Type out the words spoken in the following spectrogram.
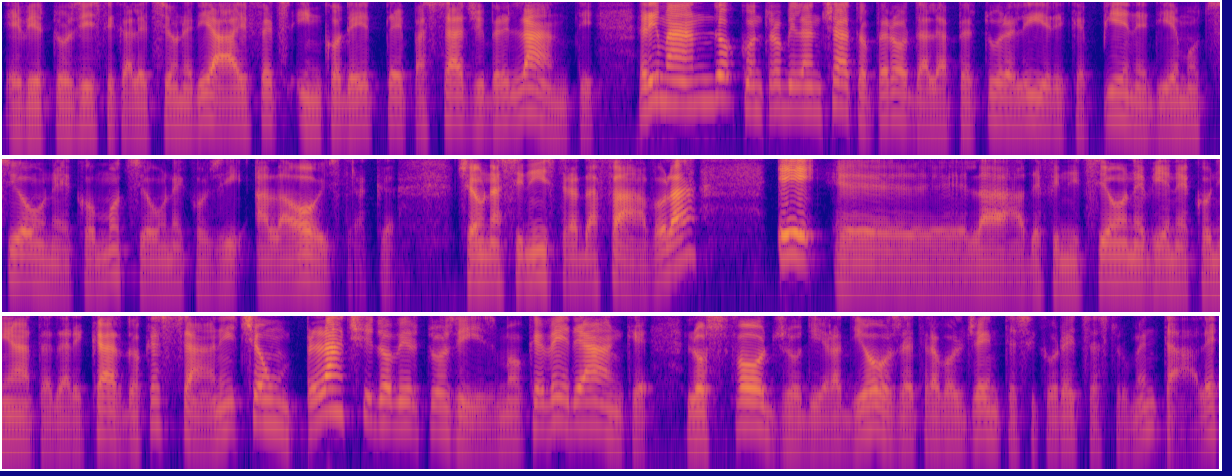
e virtuosistica lezione di Heifetz in codette e passaggi brillanti, rimando controbilanciato però dalle aperture liriche piene di emozione e commozione così alla Oistrakh. C'è una sinistra da favola e eh, la definizione viene coniata da Riccardo Cassani, c'è un placido virtuosismo che vede anche lo sfoggio di radiosa e travolgente sicurezza strumentale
